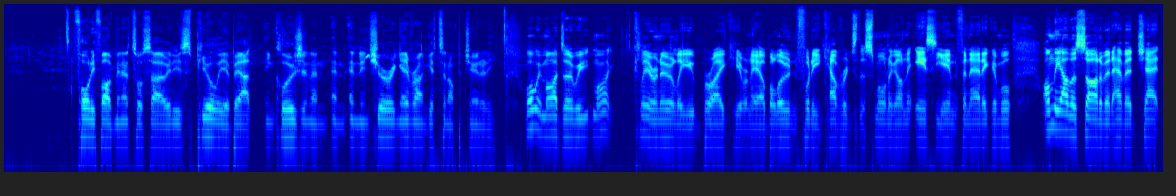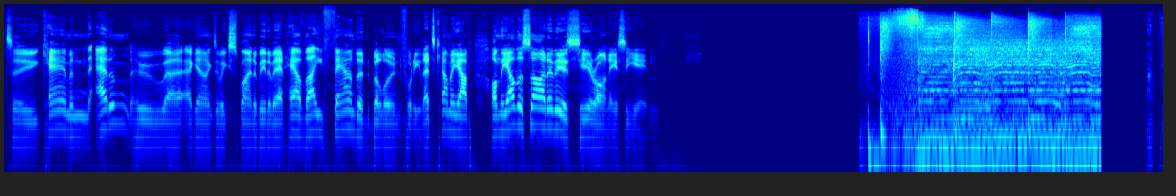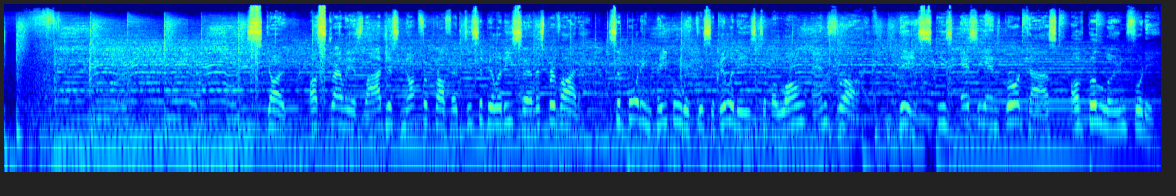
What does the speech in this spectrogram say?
45 minutes or so, it is purely about inclusion and, and, and ensuring everyone gets an opportunity. What we might do, we might clear an early break here on our balloon footy coverage this morning on SEN Fanatic, and we'll, on the other side of it, have a chat to Cam and Adam, who uh, are going to explain a bit about how they founded balloon footy. That's coming up on the other side of this here on SEN. Scope, Australia's largest not for profit disability service provider, supporting people with disabilities to belong and thrive. This is SEN's broadcast of Balloon Footy.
